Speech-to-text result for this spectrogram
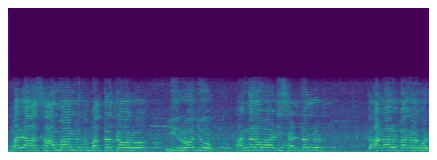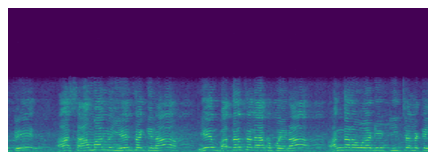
మరి ఆ సామాన్లకు భద్రత ఎవరు? ఈరోజు అంగన్వాడీ సెంటర్లు తాళాలు పగలగొట్టి ఆ సామాన్లు ఏం తగ్గినా ఏం భద్రత లేకపోయినా అంగన్వాడీ టీచర్లకి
